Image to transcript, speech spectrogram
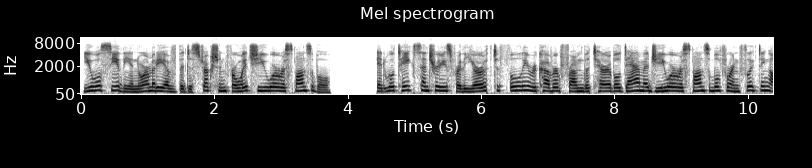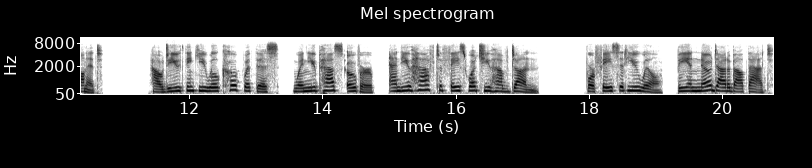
you will see the enormity of the destruction for which you were responsible. It will take centuries for the earth to fully recover from the terrible damage you were responsible for inflicting on it. How do you think you will cope with this, when you pass over, and you have to face what you have done? For face it you will, be in no doubt about that.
